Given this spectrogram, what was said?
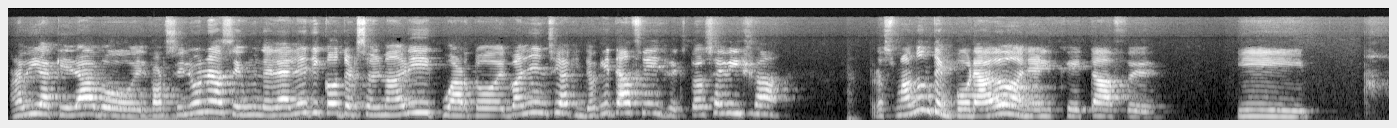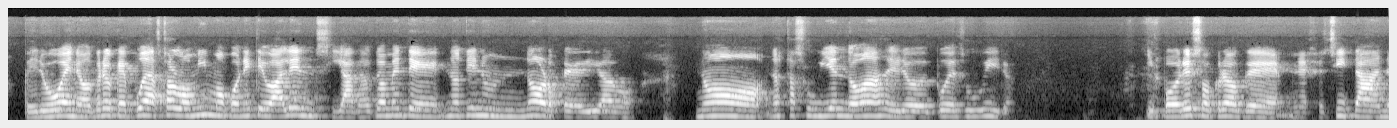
había quedado el Barcelona, segundo el Atlético, tercero el Madrid, cuarto el Valencia, quinto el Getafe, sexto el Sevilla. Pero se mandó un temporada en el Getafe. Y pero bueno, creo que puede hacer lo mismo con este Valencia, que actualmente no tiene un norte, digamos. No, no está subiendo más de lo que puede subir. Y por eso creo que necesitan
